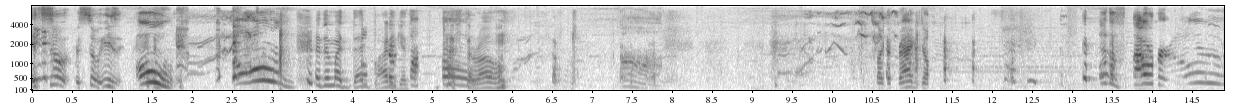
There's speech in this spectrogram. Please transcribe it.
It's so it's so easy. Oh, oh, And then my dead oh, body gets oh, passed Oh. around. oh. like a rag doll. Oh, the flower. Oh.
